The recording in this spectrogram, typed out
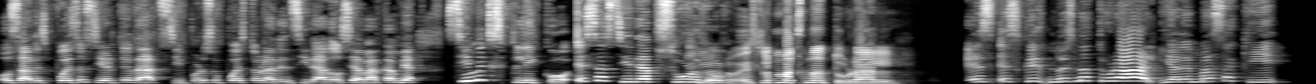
o sea, después de cierta edad, sí, por supuesto, la densidad ósea va a cambiar. Sí me explico, es así de absurdo. Claro, es lo más natural. Es, es que no es natural. Y además aquí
